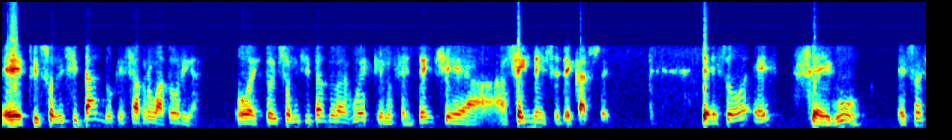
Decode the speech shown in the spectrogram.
eh, estoy solicitando que sea probatoria o estoy solicitando al juez que lo sentencie a, seis meses de cárcel. Eso es según, eso es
